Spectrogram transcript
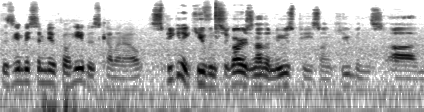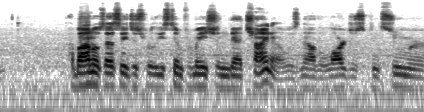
there's going to be some new Cohibas coming out. Speaking of Cuban cigars, another news piece on Cubans. Um, Habanos SA just released information that China was now the largest consumer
